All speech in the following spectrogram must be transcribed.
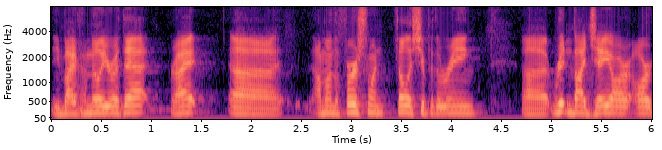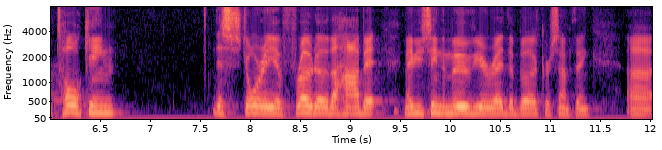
Anybody familiar with that, right? Uh, I'm on the first one, Fellowship of the Ring, uh, written by J.R.R. Tolkien. This story of Frodo the Hobbit. Maybe you've seen the movie or read the book or something. Uh,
